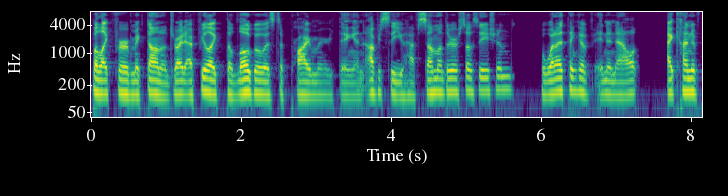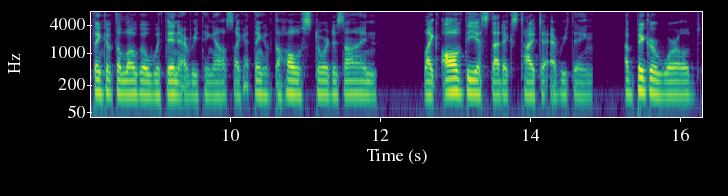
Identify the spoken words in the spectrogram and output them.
but like for McDonald's, right? I feel like the logo is the primary thing, and obviously you have some other associations. But when I think of In and Out, I kind of think of the logo within everything else. Like I think of the whole store design, like all of the aesthetics tied to everything, a bigger world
